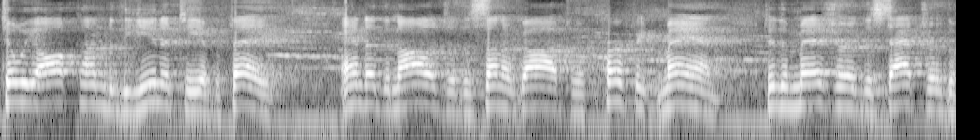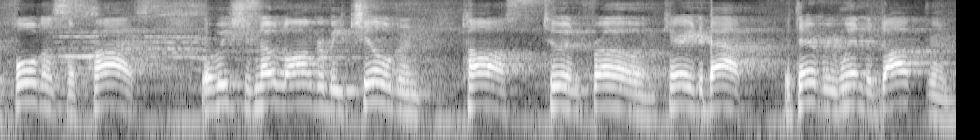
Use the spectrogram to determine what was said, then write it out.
till we all come to the unity of the faith and of the knowledge of the Son of God, to a perfect man, to the measure of the stature of the fullness of Christ, that we should no longer be children tossed to and fro and carried about with every wind of doctrine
